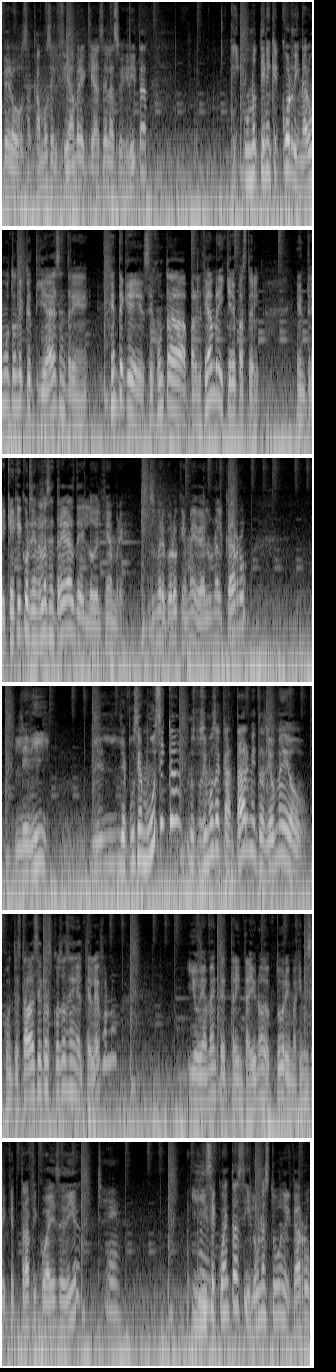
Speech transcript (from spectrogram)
pero sacamos el fiambre que hace la suegrita. Y uno tiene que coordinar un montón de actividades entre gente que se junta para el fiambre y quiere pastel. Entre que hay que coordinar las entregas de lo del fiambre. Entonces me recuerdo que yo me llevé a Luna al carro, le di le puse música, nos pusimos a cantar mientras yo medio contestaba ciertas cosas en el teléfono. Y obviamente 31 de octubre, imagínense qué tráfico hay ese día. Sí. Y hice cuentas y Luna estuvo en el carro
